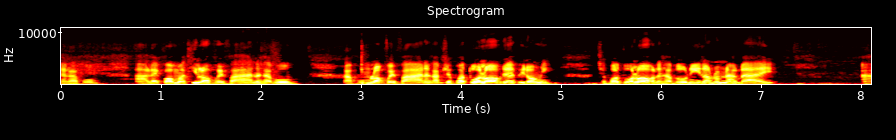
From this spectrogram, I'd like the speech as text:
นะครับผมอ่าแล้วก็มาที่ลอกไฟฟ้านะครับผมครับผมลอกไฟฟ้านะครับ เฉพาะตัวลอกเด้อพี่น้องนี่เฉพาะตัวลอกนะครับ ตัวนี้รับน้ำหนักได้อ่า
